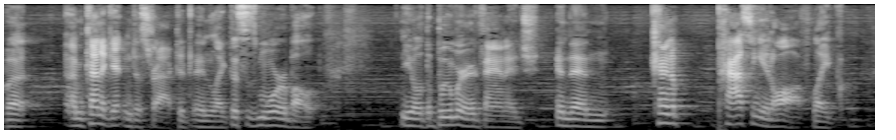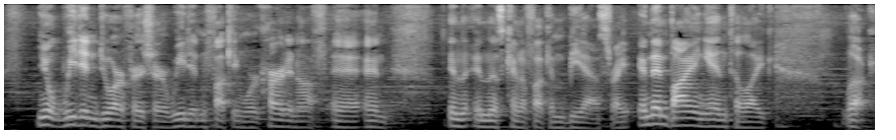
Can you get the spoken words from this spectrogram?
But I'm kind of getting distracted, and like this is more about you know the boomer advantage, and then kind of passing it off like you know we didn't do our fair share, we didn't fucking work hard enough, and, and in in this kind of fucking BS, right? And then buying into like, look,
